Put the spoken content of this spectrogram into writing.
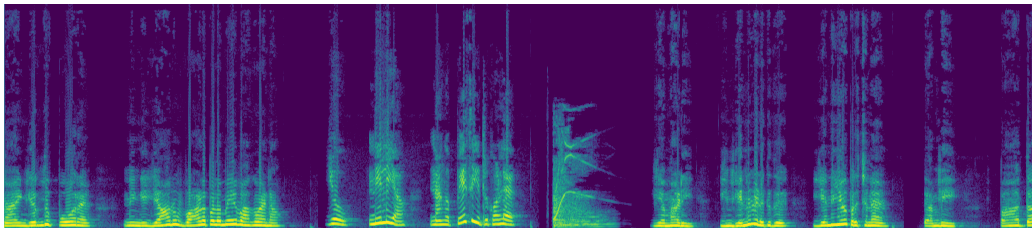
நான் இங்க இருந்து போறேன். நீங்க யாரும் வாழைப்பழமே வாங்க வேணாம். யோ நில்லியா நாங்கள் பேசிக்கிட்டு இருக்கோம்ல. ஏமாடி இங்க என்ன நடக்குது? என்னையா பிரச்சனை? தம்பி பார்த்தா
